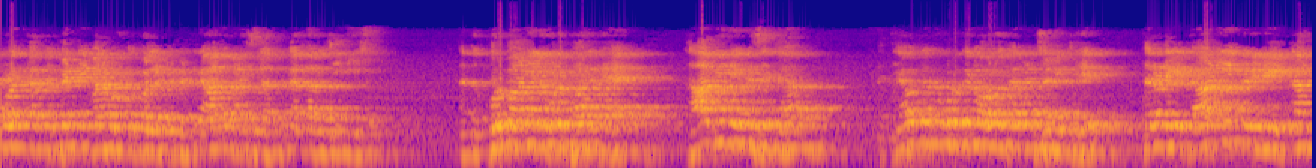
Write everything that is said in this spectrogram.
குழந்தை அந்த பெண்ணை மனம் கொடுத்து கொள்ளட்டும் என்று ஆதம் அலிஸ்லாத்துக்கு அல்லாஹ் செய்தி சொல்லுங்க அந்த குர்பானியில் கூட பாருங்க காபீர் என்ன செஞ்சா தேவதன் கொடுக்கணும் அவ்வளவுதானு சொல்லிட்டு தன்னுடைய தானியங்களிலே தான்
